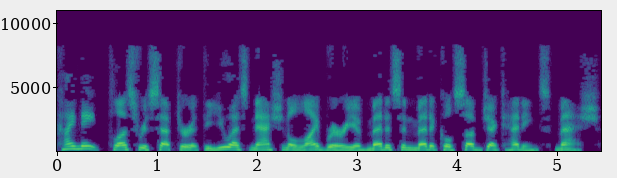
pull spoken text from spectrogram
Kainate plus receptor at the U.S. National Library of Medicine Medical Subject Headings MESH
